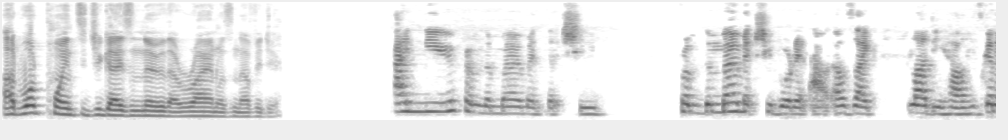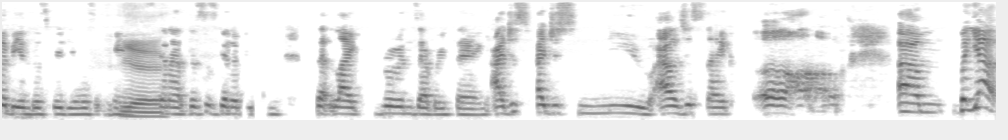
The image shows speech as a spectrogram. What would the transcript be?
at what point did you guys know that Ryan was in that video? I knew from the moment that she, from the moment she brought it out, I was like, bloody hell, he's gonna be in this video, isn't he? Yeah. Gonna, this is gonna be that like ruins everything. I just, I just knew. I was just like, ugh. Um, but yeah,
